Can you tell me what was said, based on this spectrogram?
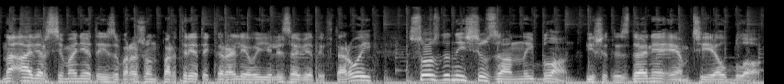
На аверсе монеты изображен портрет королевы Елизаветы II, созданный Сюзанной Блан, пишет издание MTL Blog.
